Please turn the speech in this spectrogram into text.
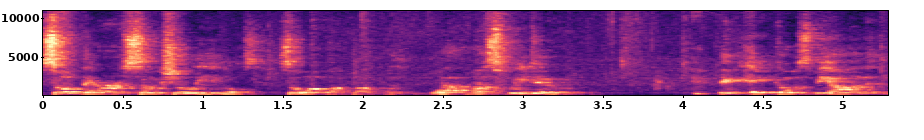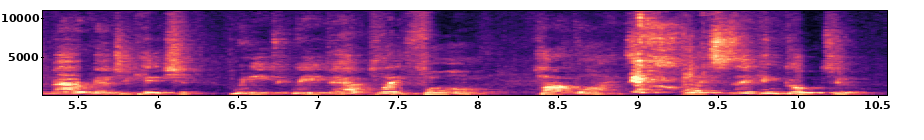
So there are social evils. So what, what, what, what must we do? It, it goes beyond the matter of education. We need to, we need to have play phone, hotlines, places they can go to,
